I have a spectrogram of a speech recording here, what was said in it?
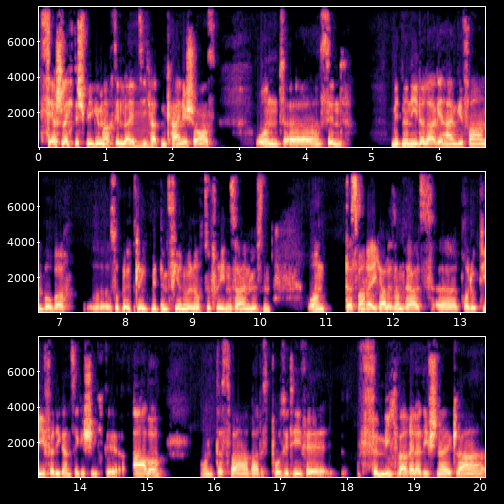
sehr schlechtes Spiel gemacht in Leipzig, mhm. hatten keine Chance und äh, sind mit einer Niederlage heimgefahren, wo wir, äh, so blöd klingt, mit einem 4-0 noch zufrieden sein müssen. Und das war natürlich alles andere als äh, produktiv für die ganze Geschichte. Aber und das war, war das Positive. Für mich war relativ schnell klar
